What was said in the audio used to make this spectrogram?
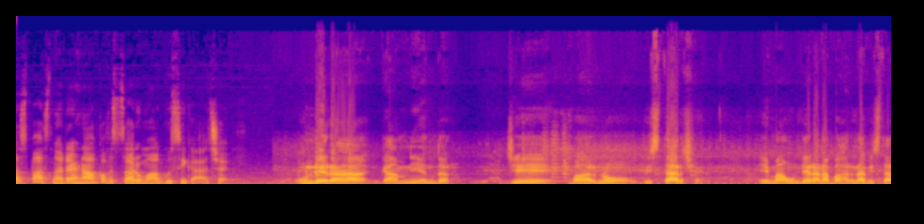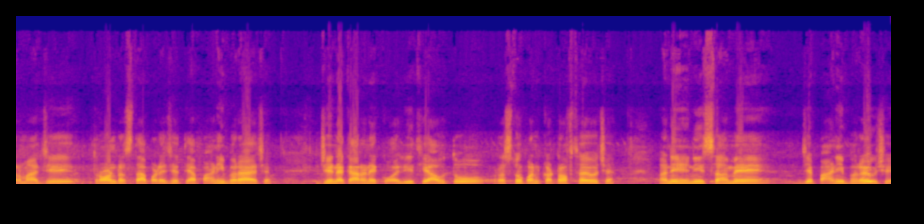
આસપાસના રહેણાંક વિસ્તારોમાં ઘૂસી ગયા છે. ઉંડેરા ગામની અંદર જે બહારનો વિસ્તાર છે, એમાં ઉંડેરાના બહારના વિસ્તારમાં જે ત્રણ રસ્તા પડે છે, ત્યાં પાણી ભરાયા છે, જેના કારણે કોયલીથી આવતો રસ્તો પણ કટ ઓફ થયો છે અને એની સામે જે પાણી ભરાયું છે,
